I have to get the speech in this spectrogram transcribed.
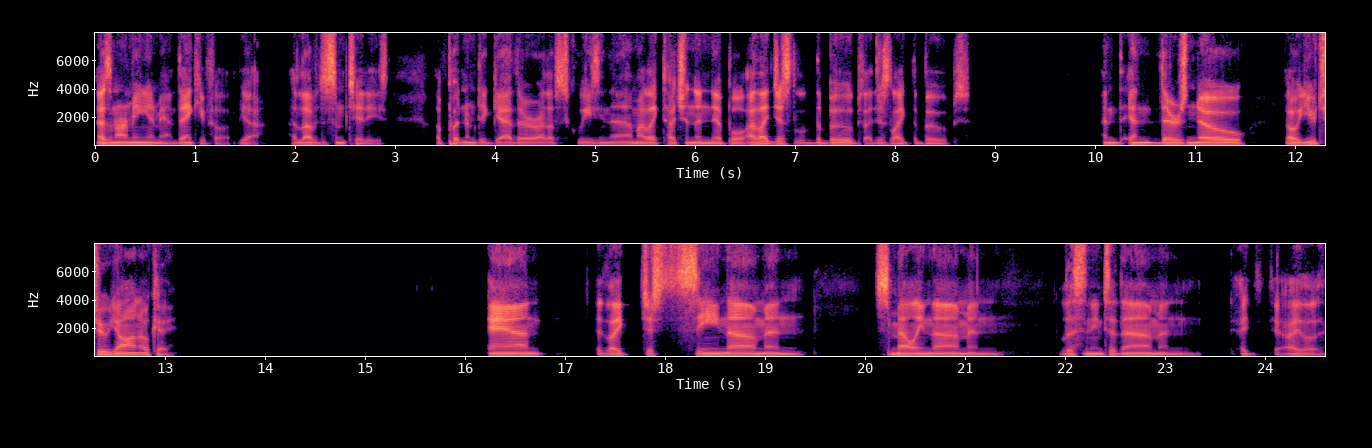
As an Armenian man, thank you, Philip. Yeah, I love some titties. I love putting them together. I love squeezing them. I like touching the nipple. I like just the boobs. I just like the boobs. And and there's no oh you too, Jan. Okay. And like just seeing them and smelling them and listening to them and I I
